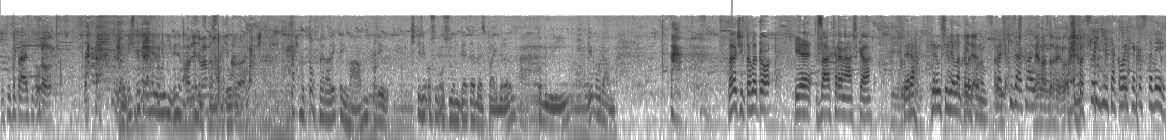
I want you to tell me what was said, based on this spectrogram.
Víš, co se právě teď stalo? Když to teda někdo uvidí, vy nemáte. Hlavně, že Tak no to Ferrari, který mám, tedy 488 GTB Spider, to bílý, že mu ho dám. Leoši, tohleto je záchranářka, která, kterou jsi měl na telefonu. Pražský záchranky. Víc lidí takových jako jste vy.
